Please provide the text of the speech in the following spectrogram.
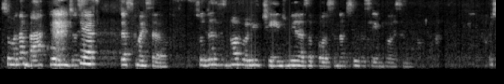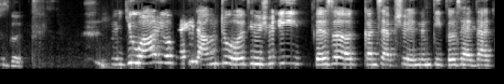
So when I'm back home, just Yeah. just myself. So this has not really changed me as a person. I'm still the same person, which is good. You are, you're very down to earth. Usually, there's a conception in people's head that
